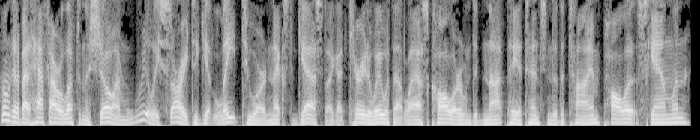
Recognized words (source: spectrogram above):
We only got about a half hour left in the show. I'm really sorry to get late to our next guest. I got carried away with that last caller and did not pay attention to the time. Paula Scanlan,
